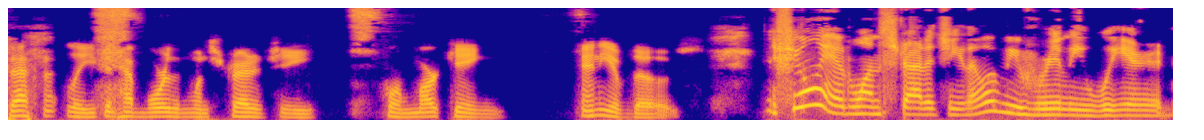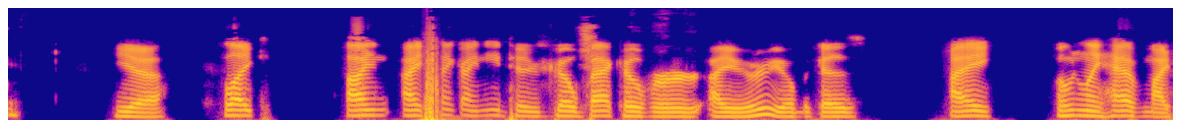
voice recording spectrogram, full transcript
definitely you can have more than one strategy for marking any of those. If you only had one strategy, that would be really weird. Yeah, like I I think I need to go back over Iurio because I only have my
